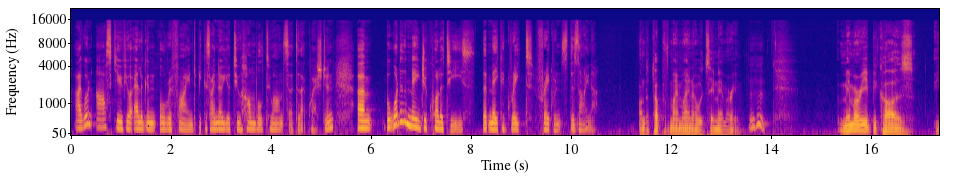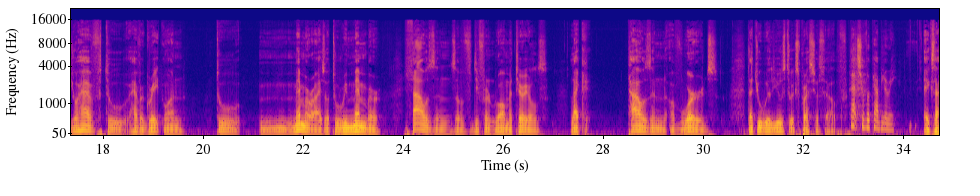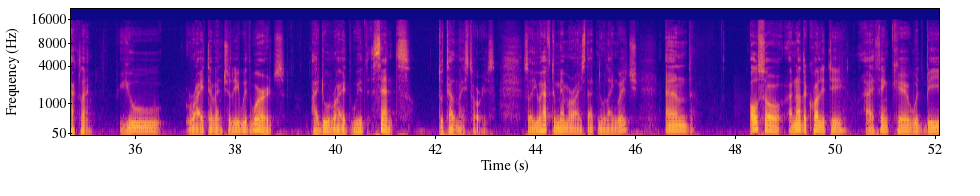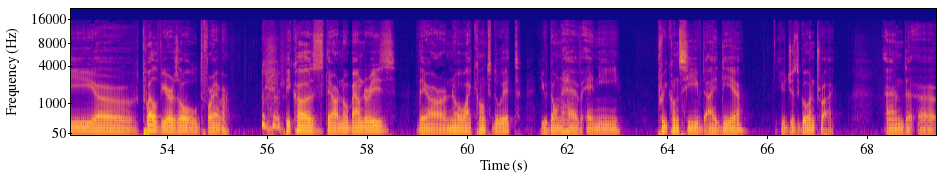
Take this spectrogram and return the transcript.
I won't ask you if you're elegant or refined because I know you're too humble to answer to that question. Um, but what are the major qualities that make a great fragrance designer? On the top of my mind, I would say memory. Memory because you have to have a great one to memorize or to remember thousands of different raw materials, like thousands of words that you will use to express yourself. That's your vocabulary. Exactly. You write eventually with words. I do write with sense to tell my stories. So you have to memorize that new language. And also, another quality I think uh, would be uh, 12 years old forever. because there are no boundaries, there are no I can't do it, you don't have any preconceived idea. You just go and try. And uh,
